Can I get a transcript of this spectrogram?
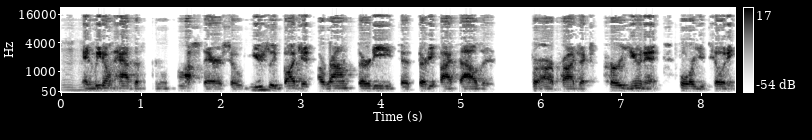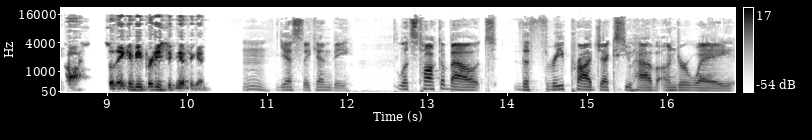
mm-hmm. and we don't have the final cost there. So usually budget around thirty to thirty-five thousand for our projects per unit for utility costs. So they can be pretty significant. Mm, yes, they can be. Let's talk about the three projects you have underway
